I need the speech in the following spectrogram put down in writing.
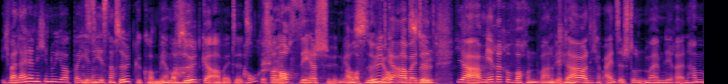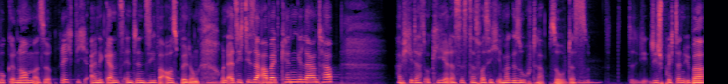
Ich war leider nicht in New York bei ihr, so. sie ist nach Sylt gekommen. Wir haben auf Ach, Sylt gearbeitet. auch das schön. war auch sehr schön. Wir haben Aus auf New Sylt gearbeitet. Sylt. Ja, mehrere Wochen waren wir Okay. da und ich habe Einzelstunden beim Lehrer in Hamburg genommen. Also richtig eine ganz intensive Ausbildung. Und als ich diese Arbeit kennengelernt habe, habe ich gedacht, okay, ja, das ist das, was ich immer gesucht habe. So, das, die, die spricht dann über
